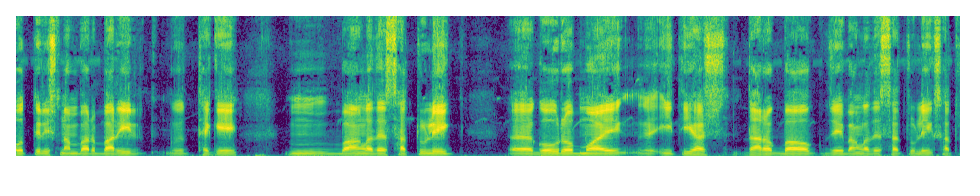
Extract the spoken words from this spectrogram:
বত্রিশ নম্বর বাড়ির থেকে বাংলাদেশ ছাত্রলীগ গৌরবময় ইতিহাস ধারক বাহক যে বাংলাদেশ ছাত্রলীগ ছাত্র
